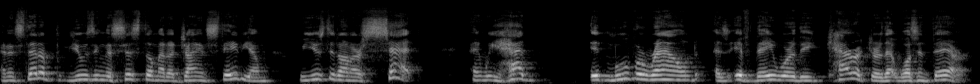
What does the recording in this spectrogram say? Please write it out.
And instead of using the system at a giant stadium, we used it on our set and we had it move around as if they were the character that wasn't there.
